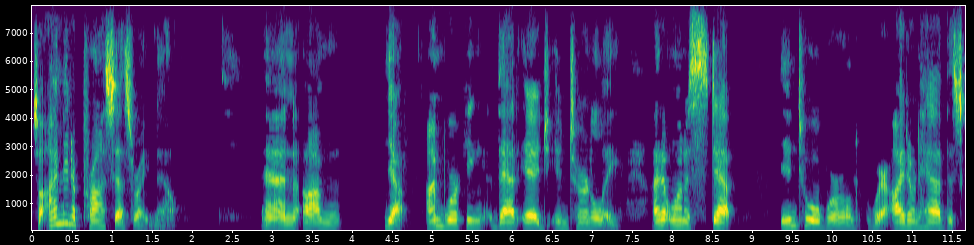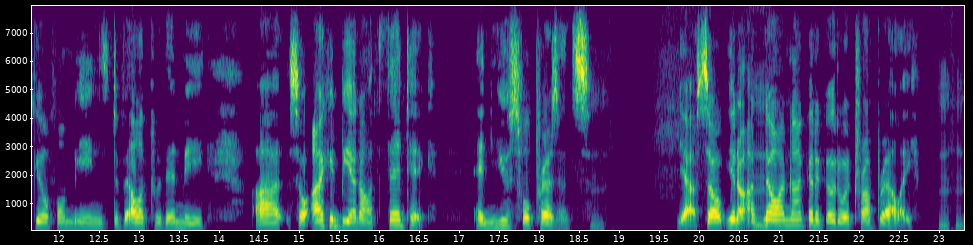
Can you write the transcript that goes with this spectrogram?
So I'm in a process right now. And um, yeah, I'm working that edge internally. I don't want to step into a world where I don't have the skillful means developed within me uh, so I can be an authentic and useful presence. Hmm. Yeah, so, you know, hmm. no, I'm not going to go to a Trump rally. Mm-hmm.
